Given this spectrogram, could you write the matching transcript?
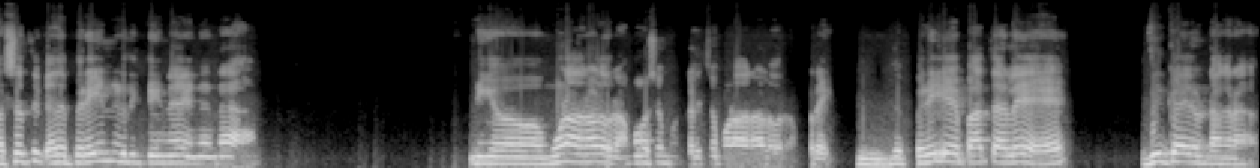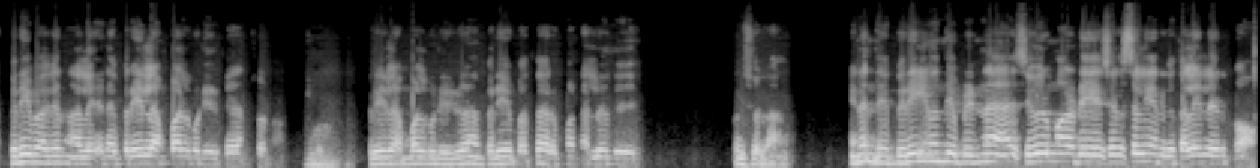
வருஷத்துக்கு அதை பிறைன்னு எடுத்துக்கிட்டீங்கன்னா என்னன்னா நீங்க மூணாவது நாள் ஒரு அமாவாசை கழிச்ச மூணாவது நாள் வரும் பிறை. இந்த பிறையை பார்த்தாலே தீர்க்காயம் உண்டாங்கிறாங்க. பிறை பார்க்கறது நல்லது. ஏன்னா பிறையில அம்பாள் கொடி இருக்காதுன்னு சொன்னோம் பிறையில அம்பாள் கொடி இருக்கா பிறையை பார்த்தா ரொம்ப நல்லது அப்படின்னு சொல்லுவாங்க ஏன்னா இந்த பிறை வந்து எப்படின்னா சிவருமானுடைய சிரசலையும் இருக்கு தலையில இருக்கும்.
